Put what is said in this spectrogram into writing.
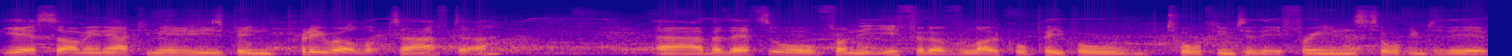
Yeah, so I mean, our community's been pretty well looked after, uh, but that's all from the effort of local people talking to their friends, talking to their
